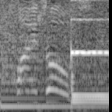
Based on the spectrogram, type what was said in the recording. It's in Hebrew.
מה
